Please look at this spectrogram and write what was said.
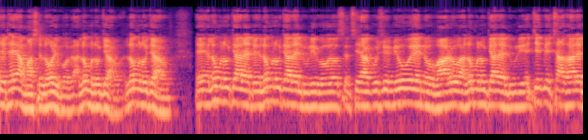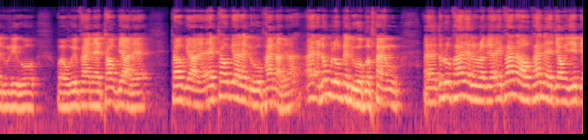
ရွက်ထဲကမာရှယ်လောတွေပေါ့ဗျာအလုံးမလုံးကြဘူးအလုံးမလုံးကြဘူး အဲအလုံးမလုံးကြတဲ့အတွက်အလုံးမလုံးကြတဲ့လူတွေကိုဆရာကိုရွှေမျိုးဝဲတို့ဘာတို့ကအလုံးမလုံးကြတဲ့လူတွေအကျင့်ပြစ်ချထားတဲ့လူတွေကိုဝေဖန်တယ်ထောက်ပြတယ်ထောက်ပြတယ်အဲထောက်ပြတဲ့လူကိုဖမ်းတာဗျာအဲအလုံးမလုံးတဲ့လူကိုမဖမ်းဘူးအဲသူတို့ဖမ်းတယ်လို့တော့ပြအဲ့ဖမ်းတာကိုဖမ်းတဲ့အကြောင်းရေးပြ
